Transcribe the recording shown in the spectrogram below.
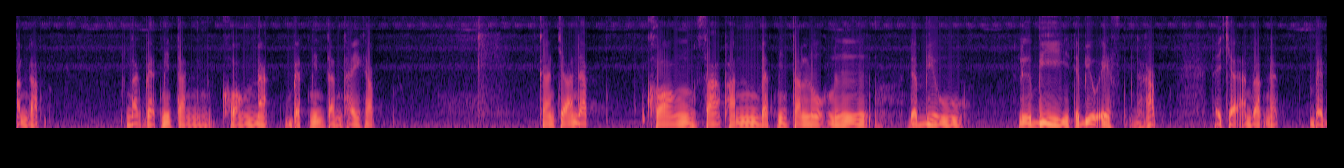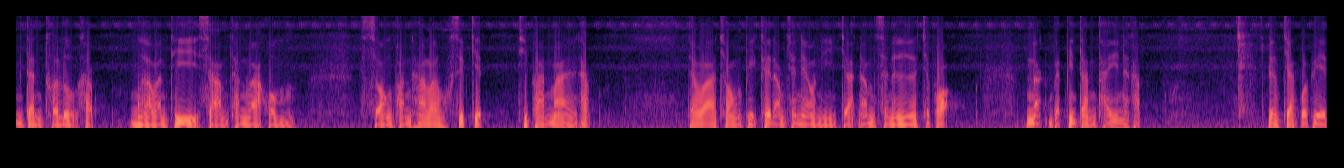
อันดับนักแบดมินตันของนักแบดมินตันไทยครับ การจัดอันดับของสาพันธ์แบดมินตันโลกหรือ W หรือ BWF นะครับ ได้จัดอันดับนักแบดมินตันทั่วโลกครับ เมื่อวันที่ 3 ธันวาคม 2567 ที่ผ่านมานะครับ แต่ว่าช่องพิกไทยดำชาแนลนี้จะนำเสนอเฉพาะนักแบดมินตันไทยนะครับ เริ่มจากประเภท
